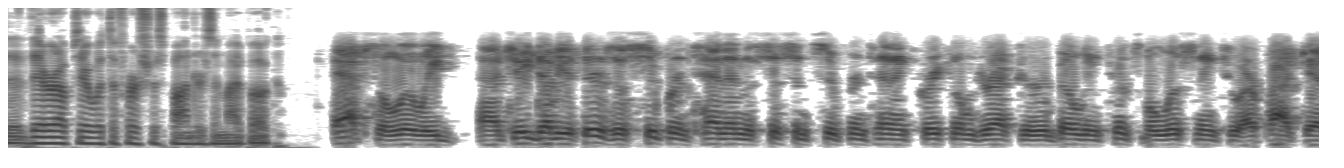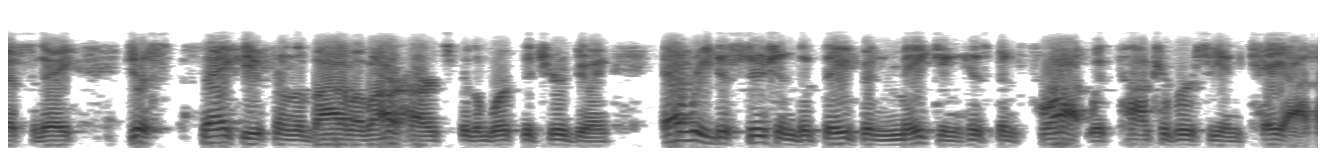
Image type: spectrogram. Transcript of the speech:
they're up there with the first responders in my book. Absolutely. Uh, JW, if there's a superintendent, assistant superintendent, curriculum director, or building principal listening to our podcast today, just thank you from the bottom of our hearts for the work that you're doing. Every decision that they've been making has been fraught with controversy and chaos.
